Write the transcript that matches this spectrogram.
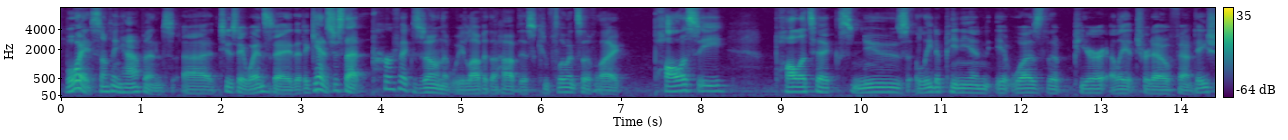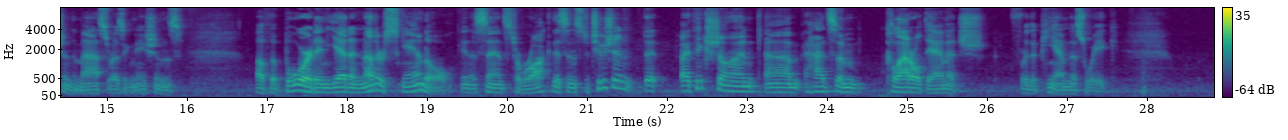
boy, something happened uh, Tuesday, Wednesday. That again, it's just that perfect zone that we love at the hub. This confluence of like policy, politics, news, elite opinion. It was the Pierre Elliott Trudeau Foundation, the mass resignations of the board, and yet another scandal, in a sense, to rock this institution that I think Sean um, had some collateral damage for the PM this week.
